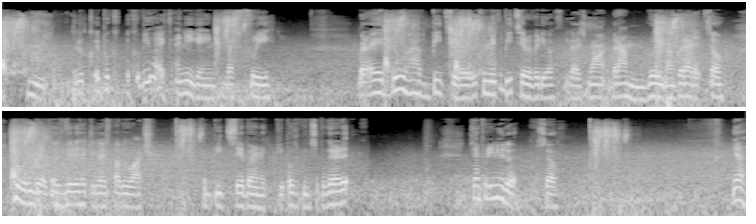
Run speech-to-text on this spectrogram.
Hmm, it'll, it, it could be like any game that's free. But I do have Beat Saber. We can make a Beat Saber video if you guys want, but I'm really not good at it, so I wouldn't be like those videos that you guys probably watch. The Beat Saber and like people being super good at it. Cause I'm pretty new to it, so yeah.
